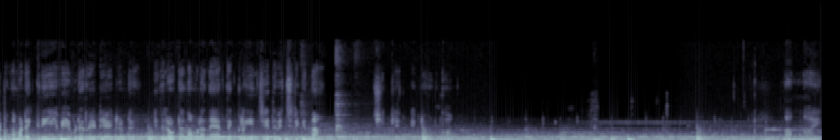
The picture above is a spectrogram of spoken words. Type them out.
അപ്പം നമ്മുടെ ഗ്രേവി ഇവിടെ റെഡി ആയിട്ടുണ്ട്. ഇതിലോട്ട് നമ്മൾ നേരത്തെ ക്ലീൻ ചെയ്ത് വെച്ചിരിക്കുന്ന ചിക്കൻ ഇട്ട് കൊടുക്കാം. നന്നായി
